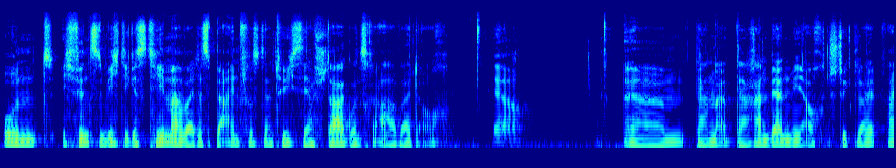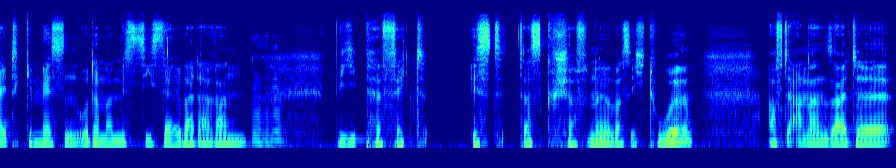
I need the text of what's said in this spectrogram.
Und ich finde es ein wichtiges Thema, weil das beeinflusst natürlich sehr stark unsere Arbeit auch. ja, Ähm, dann, daran werden wir auch ein Stück weit gemessen oder man misst sich selber daran, mhm. wie perfekt ist das Geschaffene, was ich tue. Auf der anderen Seite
